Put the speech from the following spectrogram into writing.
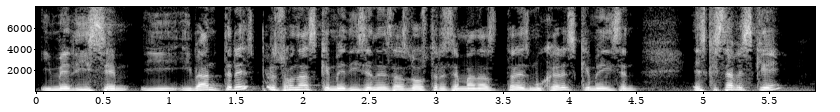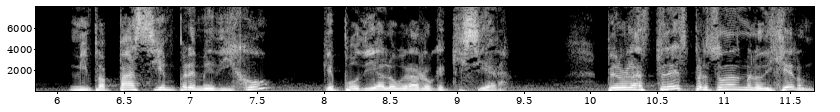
y me dicen y, van tres personas que me dicen esas dos tres semanas tres mujeres que me dicen es que sabes qué mi papá siempre me dijo que podía lograr lo que quisiera pero las tres personas me lo dijeron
